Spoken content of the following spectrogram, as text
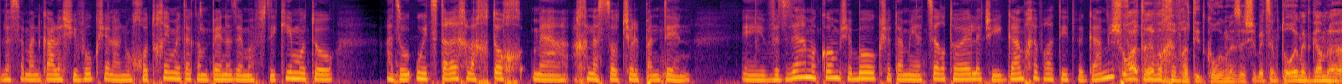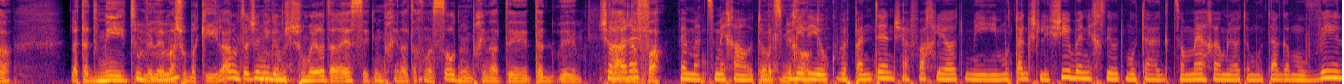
לסמנכ"ל השיווק שלנו, חותכים את הקמפיין הזה, מפסיקים אותו, אז הוא, הוא יצטרך לחתוך מההכנסות של פנטן. אה, וזה המקום שבו כשאתה מייצר תועלת שהיא גם חברתית וגם שורת רווח חברתית קוראים לזה, שבעצם תורמת גם ל- לתדמית ולמשהו בקהילה, ומצד שני גם שומרת על העסק מבחינת הכנסות ומבחינת אה, תד- אה, שומרת העדפה. ומצמיחה אותו. ומצמיחה אותו. בדיוק, ופנטן שהפך להיות ממותג שלישי בנכסיות מותג, צומח היום להיות המותג המוביל,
